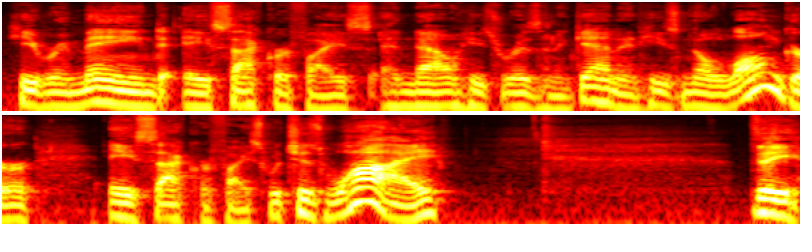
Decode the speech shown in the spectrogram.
he remained a sacrifice, and now he's risen again, and he's no longer a sacrifice, which is why The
